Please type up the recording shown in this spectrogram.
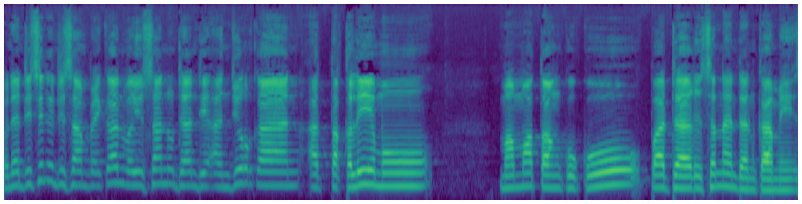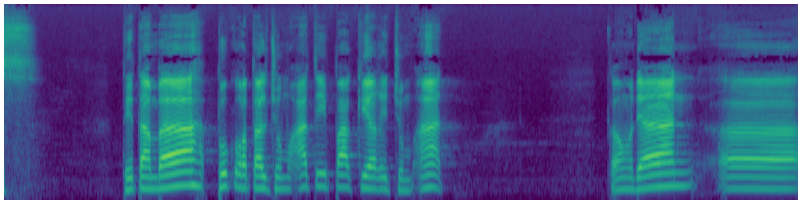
Kemudian di sini disampaikan wayusanu dan dianjurkan at-taqlimu memotong kuku pada hari Senin dan Kamis. Ditambah bukrotal Jum'ati pagi hari Jumat. Kemudian eh,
